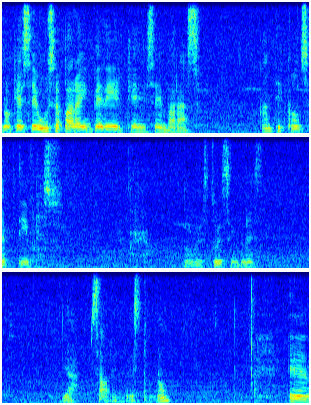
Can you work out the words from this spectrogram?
lo que se usa para impedir que se embarace. Anticonceptivos. No, esto es inglés. Ya, saben esto, ¿no? Em,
